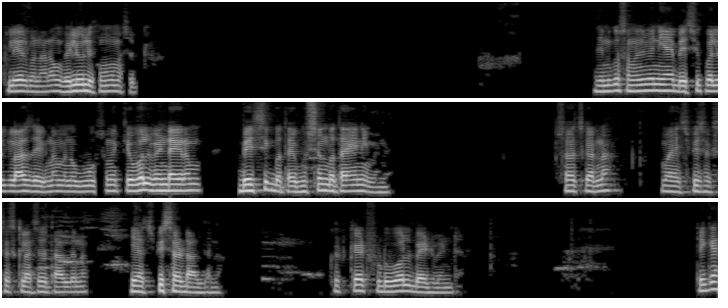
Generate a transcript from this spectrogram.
क्लियर बना रहा हूँ वैल्यू लिखूँगा मैं सबकी जिनको समझ में नहीं आया बेसिक वाली क्लास देखना मैंने, वो उसमें केवल वेन डायग्राम बेसिक बताया क्वेश्चन बताया नहीं मैंने। सर्च करना, वह एच पी सक्सेस क्लासेस डाल देना, या एच पी सर डाल देना। क्रिकेट फुटबॉल बैडमिंटन ठीक है?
